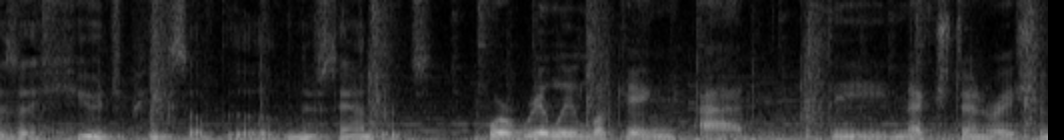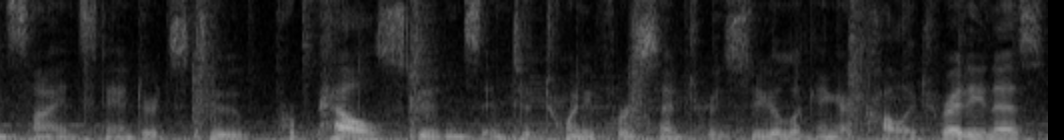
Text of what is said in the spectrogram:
is a huge piece of the new standards. We're really looking at the next generation science standards to propel students into 21st century. So you're looking at college readiness,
